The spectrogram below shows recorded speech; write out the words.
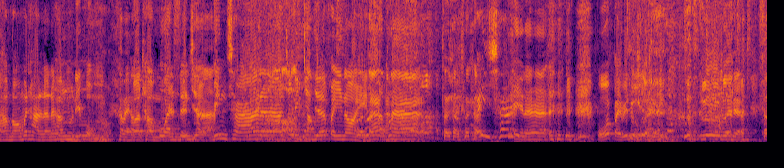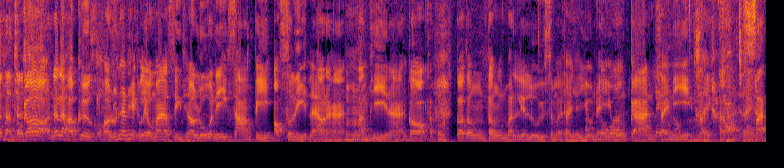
ตามน้องไม่ทันแล้วนะครับตอนนี้ผมทำไมครับมาทำอ้วนเสร็จเยอะวิ่วิ่งงช้าช้านะฮะช่วงนี้กินเยอะไปหน่อยนะฮะโทษครับโทษครับไม่ใช่นะฮะโอ้ไปไม่ถูกเลย ลืมเลยเนี่ยครับครับก็นั่นแหละครับคือความรู้ทางเทคเร็วมากสิ่งที่เรารู้วันนี้อีก 3 ปี obsolete แล้วนะฮะบางทีนะฮะก็ก็ต้องต้องหมั่นเรียนรู้อยู่เสมอถ้าจะอยู่ในวงการสายนี้ใช่ครับใช่คฝารับก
